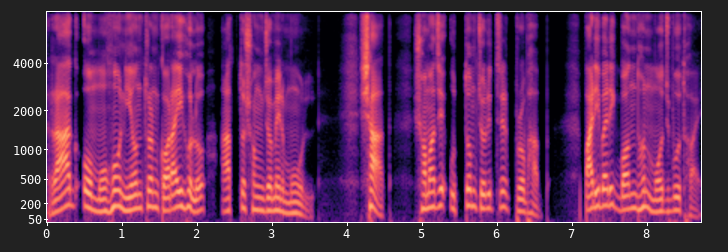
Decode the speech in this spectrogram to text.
রাগ ও মোহ নিয়ন্ত্রণ করাই হল আত্মসংযমের মূল। সাত, সমাজে উত্তম চরিত্রের প্রভাব। পারিবারিক বন্ধন মজবুত হয়,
